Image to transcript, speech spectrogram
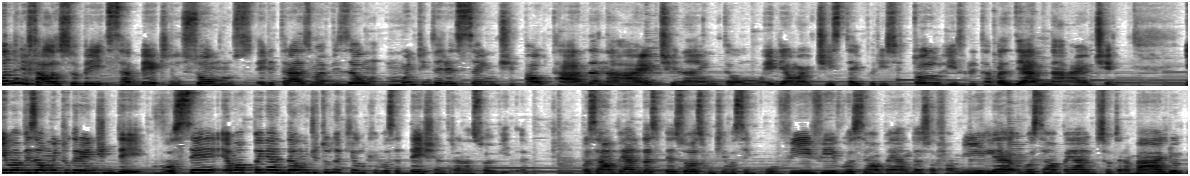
Quando ele fala sobre saber quem somos, ele traz uma visão muito interessante, pautada na arte, né? Então, ele é um artista e por isso todo o livro está baseado na arte. E uma visão muito grande de você é um apanhadão de tudo aquilo que você deixa entrar na sua vida. Você é um apanhado das pessoas com quem você convive, você é um apanhado da sua família, você é um apanhado do seu trabalho.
